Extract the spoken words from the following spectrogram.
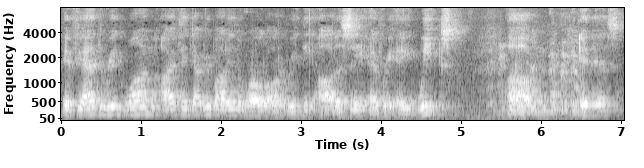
if you had to read one, I think everybody in the world ought to read the Odyssey every eight weeks. Um, it is,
